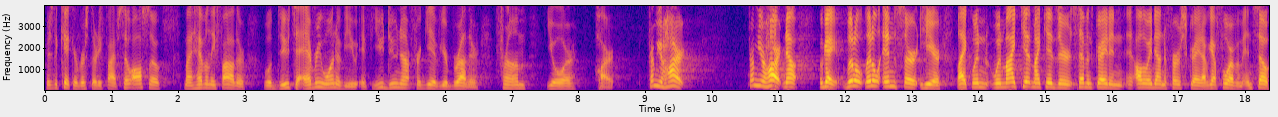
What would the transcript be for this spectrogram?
here's the kicker, verse 35. So also, my heavenly Father will do to every one of you if you do not forgive your brother from your heart. From your heart. From your heart. Now, okay, little little insert here. Like when when my kid my kids are seventh grade and, and, all the way down to first grade. I've got four of them, and so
